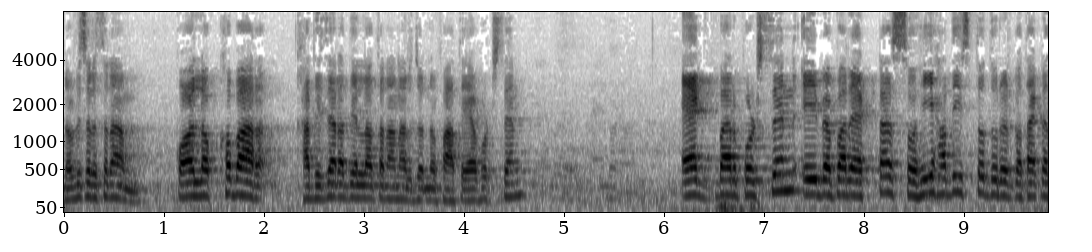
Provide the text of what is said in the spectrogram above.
নবিসাম কয় লক্ষবার খাদিজা আল্লাহ তালার জন্য ফাতেয়া পড়ছেন। একবার পড়ছেন, এই ব্যাপারে একটা সহি হাদিস তো দূরের কথা, একটা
